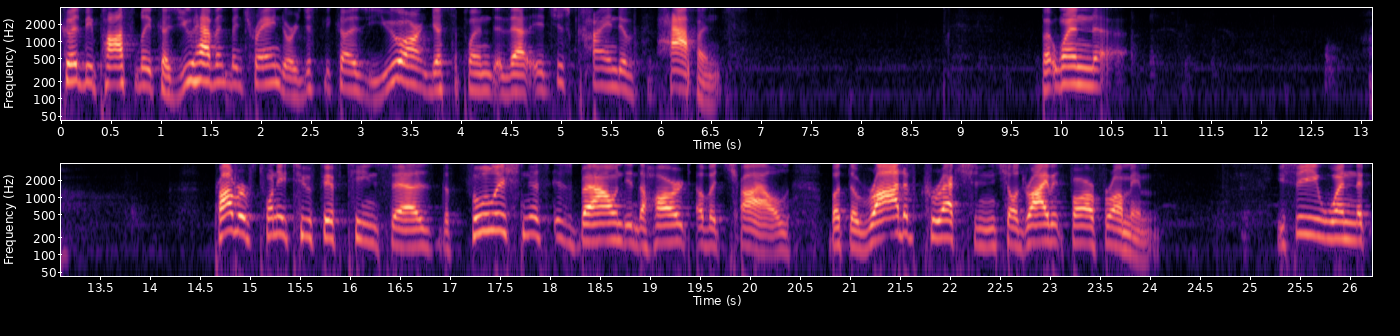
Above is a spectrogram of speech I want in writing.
could be possibly because you haven't been trained or just because you aren't disciplined that it just kind of happens. But when uh, Proverbs 22:15 says, "The foolishness is bound in the heart of a child, but the rod of correction shall drive it far from him." You see, when, ne-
